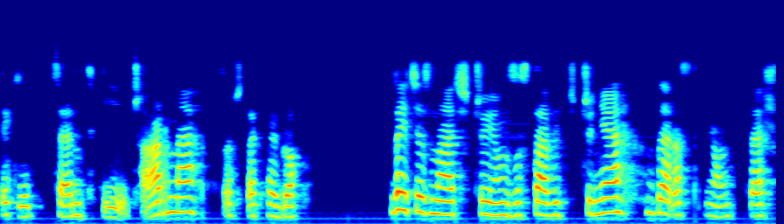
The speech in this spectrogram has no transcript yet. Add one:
takie centki czarne, coś takiego. Dajcie znać, czy ją zostawić, czy nie. Zaraz ją też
